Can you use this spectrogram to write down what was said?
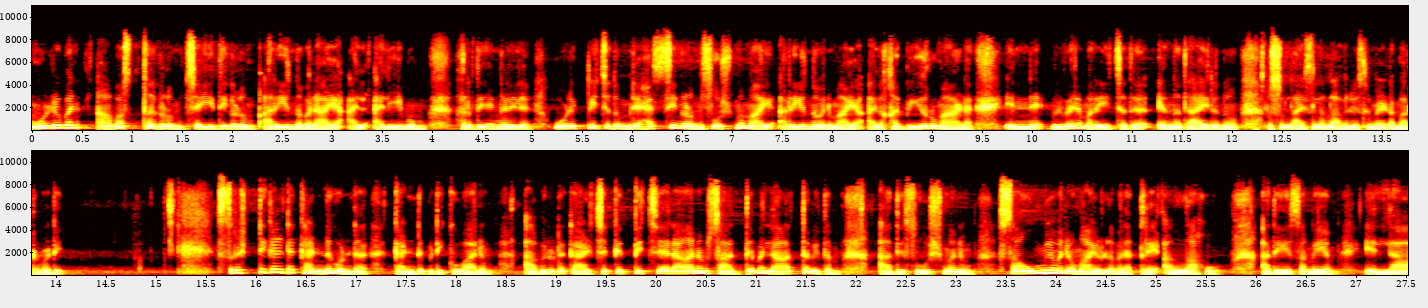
മുഴുവൻ അവസ്ഥകളും ചെയ്തികളും അറിയുന്നവനായ അൽ അലീമും ഹൃദയങ്ങളിൽ ഒളിപ്പിച്ചതും രഹസ്യങ്ങളും സൂക്ഷ്മമായി അറിയുന്നവനുമായ അൽ ഹബീറുമാണ് എന്നെ വിവരമറിയിച്ചത് എന്നതായിരുന്നു റസുല്ലാഹി സ്വല്ലല്ലാഹു അലൈഹി വസ്ലമയുടെ മറുപടി. സൃഷ്ടികളുടെ കണ്ണുകൊണ്ട് കണ്ടുപിടിക്കുവാനും അവരുടെ കാഴ്ചക്ക് എത്തിച്ചേരാനും സാധ്യമല്ലാത്ത വിധം അതിസൂക്ഷ്മനും സൗമ്യവനുമായുള്ളവനത്രേ അള്ളാഹു അതേസമയം എല്ലാ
